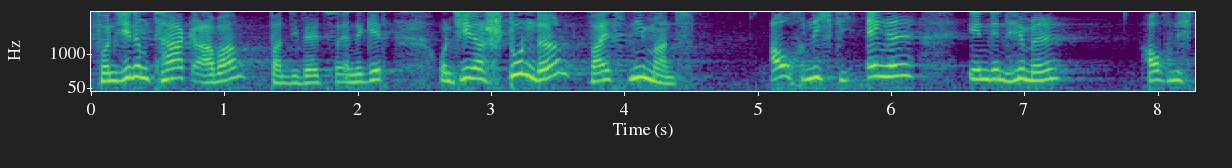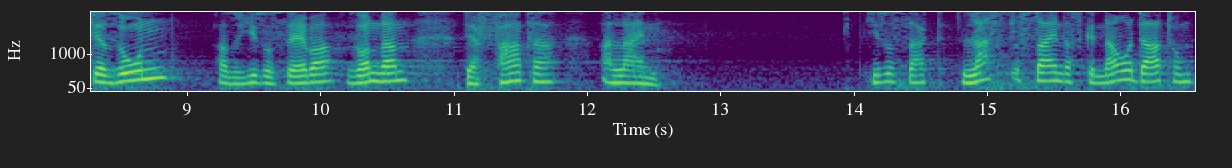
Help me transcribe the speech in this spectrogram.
Von jenem Tag aber, wann die Welt zu Ende geht, und jener Stunde weiß niemand, auch nicht die Engel in den Himmel, auch nicht der Sohn, also Jesus selber, sondern der Vater allein. Jesus sagt, lasst es sein, das genaue Datum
